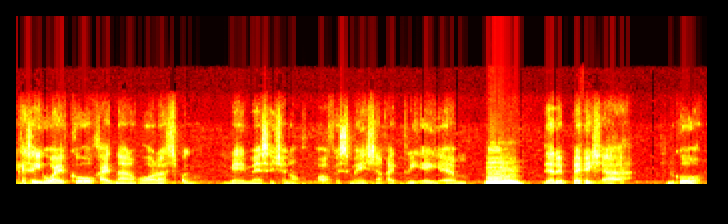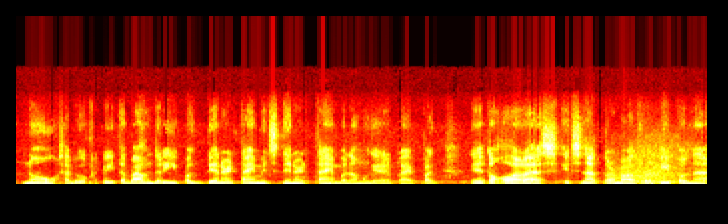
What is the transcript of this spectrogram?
kasi yung wife ko kahit na anong oras pag may message siya ng office mate siya kahit 3 AM, mm. de-reply siya. Sabi ko, no. Sabi ko, create a boundary. Pag dinner time, it's dinner time. Walang mag-reply. Pag ganitong oras, it's not normal for people na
